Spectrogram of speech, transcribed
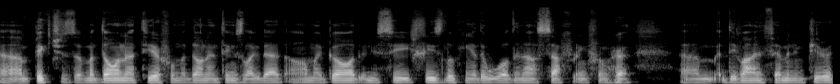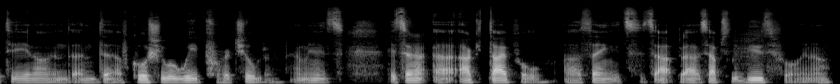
Um, pictures of Madonna, tearful Madonna, and things like that. Oh my God, when you see she's looking at the world and us suffering from her um, divine feminine purity, you know, and and uh, of course she will weep for her children. I mean, it's it's an uh, archetypal uh, thing. It's it's ab- it's absolutely beautiful, you know,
